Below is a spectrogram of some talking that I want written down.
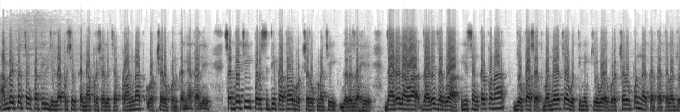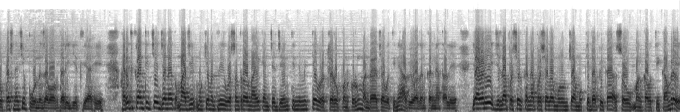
आंबेडकर चौकातील जिल्हा परिषद कन्या प्रशालेच्या प्रांगणात वृक्षारोपण करण्यात आले. सध्याची परिस्थिती पाहता वृक्षारोपणाची गरज आहे. झाडे लावा झाडे जगवा ही संकल्पना जोपासत. मंडळाच्या वतीने केवळ वृक्षारोपण न करता त्याला जोपासण्याची पूर्ण जबाबदारी घेतली आहे. हरित क्रांतीचे जनक माजी मुख्यमंत्री वसंतराव नाईक यांच्या जयंतीनिमित्त वृक्षारोपण करून मंडळाच्या वतीने अभिवादन करण्यात आले. यावेळी जिल्हा परिषद कन्या प्रशाला मुरुमच्या मुख्याध्यापिका सौ मंकावती कांबळे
